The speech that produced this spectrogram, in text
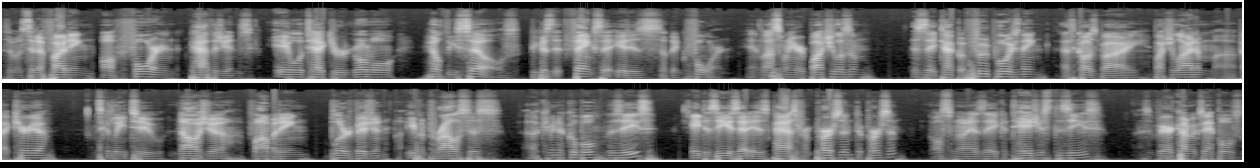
So instead of fighting off foreign pathogens, it will attack your normal healthy cells because it thinks that it is something foreign. And last one here, botulism. This is a type of food poisoning that's caused by botulinum uh, bacteria. This can lead to nausea, vomiting, blurred vision, even paralysis. A communicable disease, a disease that is passed from person to person, also known as a contagious disease. Some very common examples,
